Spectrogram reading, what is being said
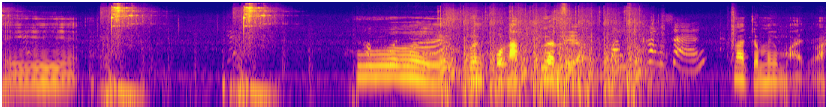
นี่เฮ้ยเพื่อนโคตรรักเพื่อนเลยอะไปที่คลังแสงน่าจะไม่ไหววะ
